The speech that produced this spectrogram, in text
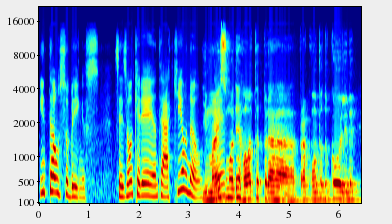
Então, sobrinhos, vocês vão querer entrar aqui ou não? E mais né? uma derrota para a conta do Cole, né?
